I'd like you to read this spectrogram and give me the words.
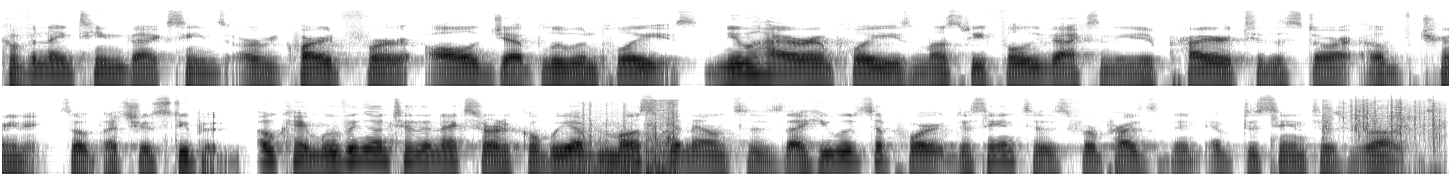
COVID-19 vaccines are required for all JetBlue employees. New hire employees must be fully vaccinated prior to the start of training. So that's just stupid. Okay, moving on to the next article, we have Musk announces that he would support DeSantis for president if DeSantis runs.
